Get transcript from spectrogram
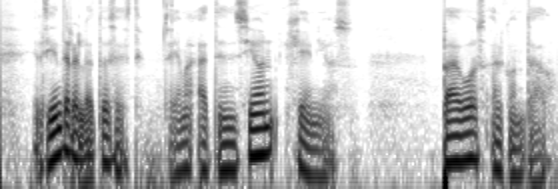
el siguiente relato es este. Se llama Atención Genios. Pagos al contado.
